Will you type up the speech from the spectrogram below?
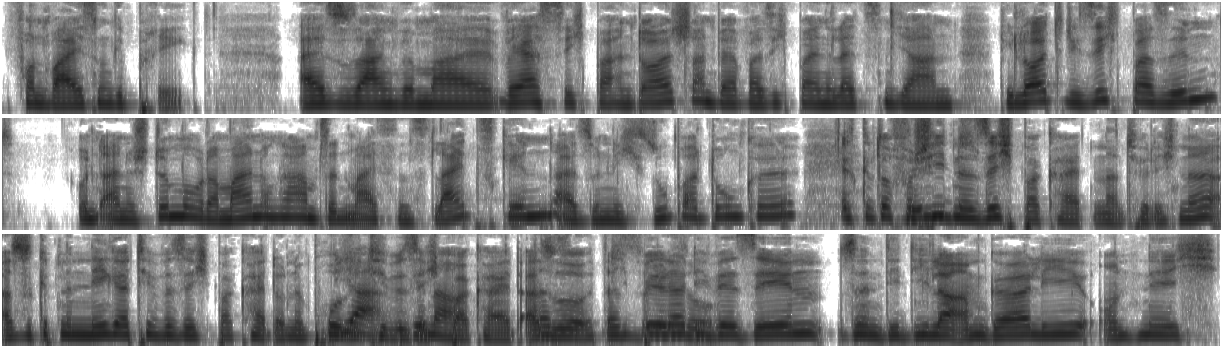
von Weißen geprägt. Also sagen wir mal, wer ist sichtbar in Deutschland, wer war sichtbar in den letzten Jahren? Die Leute, die sichtbar sind und eine Stimme oder Meinung haben, sind meistens light skin, also nicht super dunkel. Es gibt auch verschiedene Sichtbarkeiten natürlich, ne? Also es gibt eine negative Sichtbarkeit und eine positive Ja, genau. Sichtbarkeit. Also Das- das die Bilder, sowieso. die wir sehen, sind die Dealer am Girlie und nicht,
